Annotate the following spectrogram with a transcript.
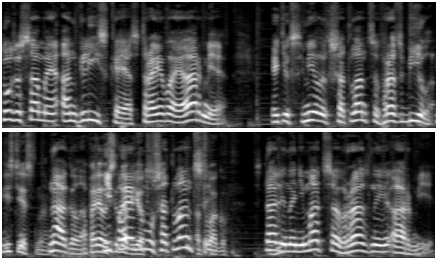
То же самое английская строевая армия этих смелых шотландцев разбила Естественно. наголо. А порядок и поэтому бьет шотландцы Отвагу. Стали наниматься в разные армии.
